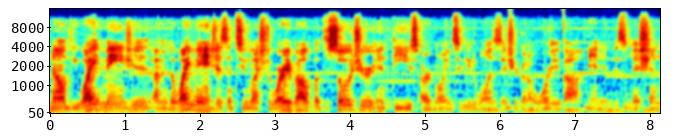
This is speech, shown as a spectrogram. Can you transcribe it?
Now the white mage is, I mean the white mage isn't too much to worry about, but the soldier and thieves are going to be the ones that you're going to worry about in, in this mission.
